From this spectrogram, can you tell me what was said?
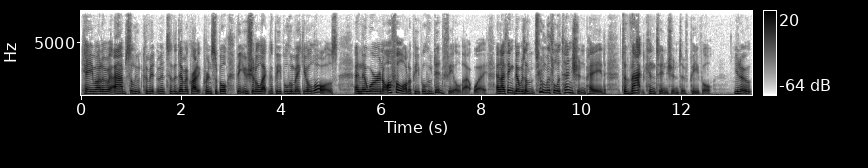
came out of an absolute commitment to the democratic principle that you should elect the people who make your laws. And there were an awful lot of people who did feel that way. And I think there was too little attention paid to that contingent of people. You know,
